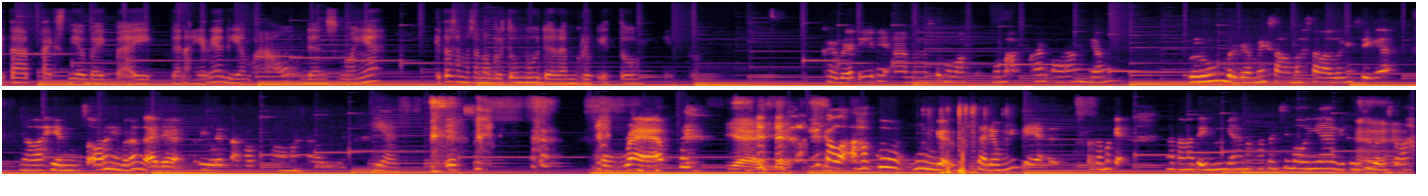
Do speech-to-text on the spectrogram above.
Kita teks dia baik-baik dan akhirnya dia mau dan semuanya kita sama-sama bertumbuh dalam grup itu Oke berarti ini Anas tuh memaaf, memaafkan orang yang belum berdamai sama masa lalunya sehingga nyalahin seorang yang benar nggak ada relate apa pun sama masa lalunya. Yes. It's a rap. Iya, iya. Tapi kalau aku nggak bisa deh, mungkin kayak pertama kayak ngata-ngatain dulu nih anak apa sih maunya gitu, itu baru setelah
